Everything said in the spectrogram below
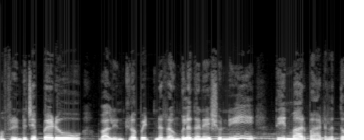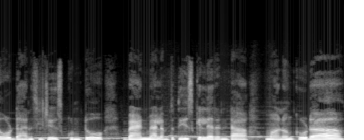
మా ఫ్రెండ్ చెప్పాడు వాళ్ళ ఇంట్లో పెట్టిన రంగుల గణేషుణ్ణి తీన్మార్ పాటలతో డాన్సులు చేసుకుంటూ బ్యాండ్ మేళంతో తీసుకెళ్ళారంట. మనం కూడా.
